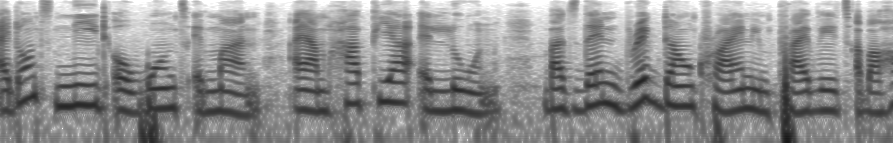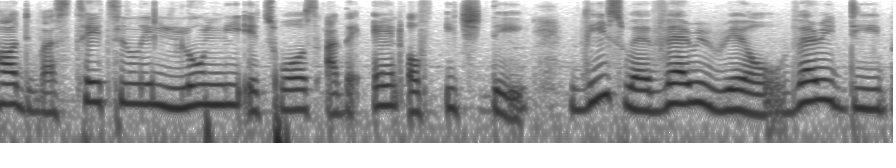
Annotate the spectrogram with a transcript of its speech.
I don't need or want a man. I am happier alone. But then break down crying in private about how devastatingly lonely it was at the end of each day. These were very real, very deep,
